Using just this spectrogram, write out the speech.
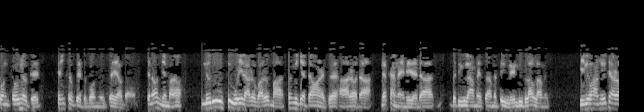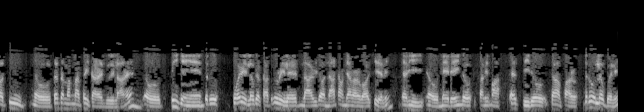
control လုပ်တယ် ထိန်းချုပ်တဲ့သဘောမျိုး သက်ရောက်တာပေါ့။ကျနော့်အမြင်မှာတော့ လူထုစုဝေးတာတို့ ဘာတို့မှာ ခွင့်ပြုချက်တောင်းရတယ်ဆိုတဲ့ဟာကတော့ဒါလက်ခံနိုင်သေးတယ်။ဒါ ဘယ်သူလာမယ်ဆိုတာ မသိဘူးလေ။လူဘယ်လောက်လာမယ် ဒီလိုဟာမျိုးကျတော့ သူ့သတ်သတ်မှတ်မှတ်ဖိတ်ထားတဲ့လူတွေလာတယ်။သိချင်ရင် သူတို့ပွဲတွေလုပ်တဲ့အခါ သူတို့တွေလည်း လာပြီးတော့ နားထောင်ကြတာတို့ ရှိတယ်လေ။အဲဒီ နယ်ထိန်းတို့ခါလီမာ SD တို့ စအဖတို့ သူတို့အလုပ်ပဲလေ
